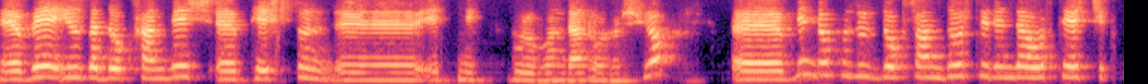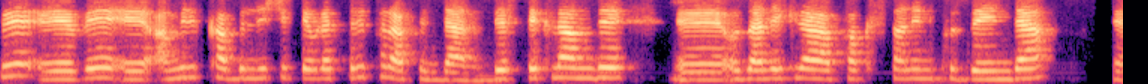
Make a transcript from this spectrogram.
E, ve %95 e, Peştun e, etnik grubundan oluşuyor. E, 1994 yılında ortaya çıktı e, ve e, Amerika Birleşik Devletleri tarafından desteklendi. E, özellikle Pakistan'ın kuzeyinde e,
